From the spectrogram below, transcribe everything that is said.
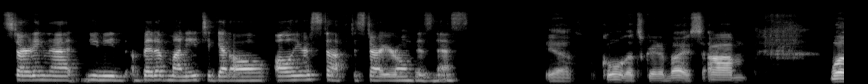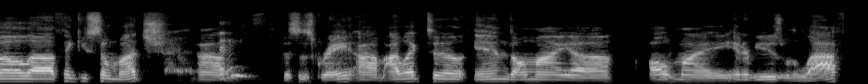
starting that you need a bit of money to get all all your stuff to start your own business. Yeah cool that's great advice. Um well uh thank you so much. Um, Thanks. this is great. Um i like to end all my uh all of my interviews with a laugh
